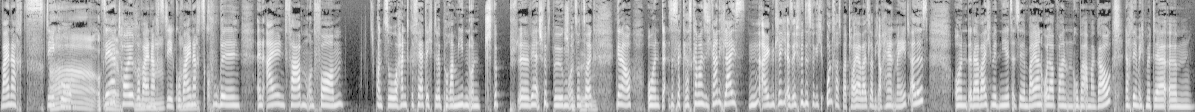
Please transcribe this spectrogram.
Weihnachtsdeko. Ah, okay. Sehr teure Weihnachtsdeko, Weihnachtskugeln in allen Farben und Formen und so handgefertigte Pyramiden und Schwipp, äh, Schwibbögen und so ein Zeug. Genau. Und das, das kann man sich gar nicht leisten eigentlich. Also ich finde es wirklich unfassbar teuer, weil es glaube ich auch handmade alles. Und äh, da war ich mit Nils, als wir in Bayern Urlaub waren in Oberammergau, nachdem ich mit der ähm,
